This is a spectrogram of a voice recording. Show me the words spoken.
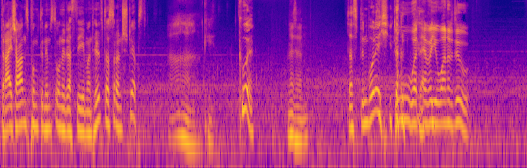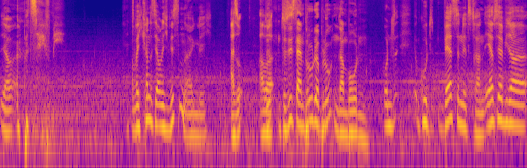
drei Schadenspunkte nimmst, ohne dass dir jemand hilft, dass du dann stirbst. Ah, okay. Cool. Na dann. Das bin wohl ich. Do whatever you wanna do. ja, But save me. aber ich kann das ja auch nicht wissen eigentlich. Also, aber du, du siehst deinen Bruder blutend am Boden. Und gut, wer ist denn jetzt dran? Er ist ja wieder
